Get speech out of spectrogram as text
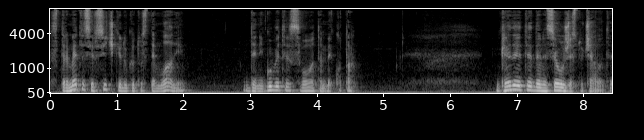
Стремете се всички, докато сте млади, да не губите своята мекота. Гледайте да не се ожесточавате,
